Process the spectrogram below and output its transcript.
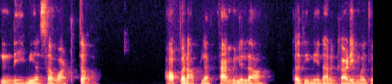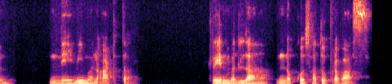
नेहमी असं वाटतं, आपण आपल्या फॅमिलीला कधी नेणार गाडीमधून, नेहमी मन आटतं. ट्रेनमधला नकोसा तो प्रवास,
